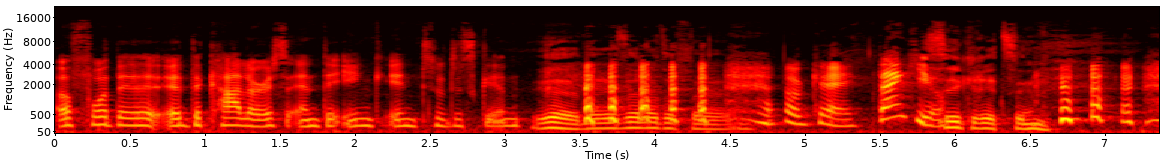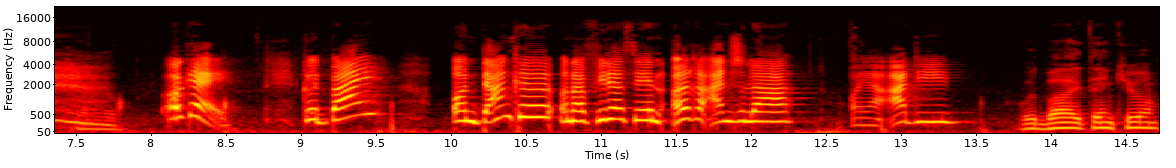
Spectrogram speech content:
uh, for the uh, the colors and the ink into the skin. Yeah, there is a lot of uh, Okay, thank you. secrets in. Okay, goodbye und danke und auf Wiedersehen. Eure Angela, euer Adi, Goodbye, thank you.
